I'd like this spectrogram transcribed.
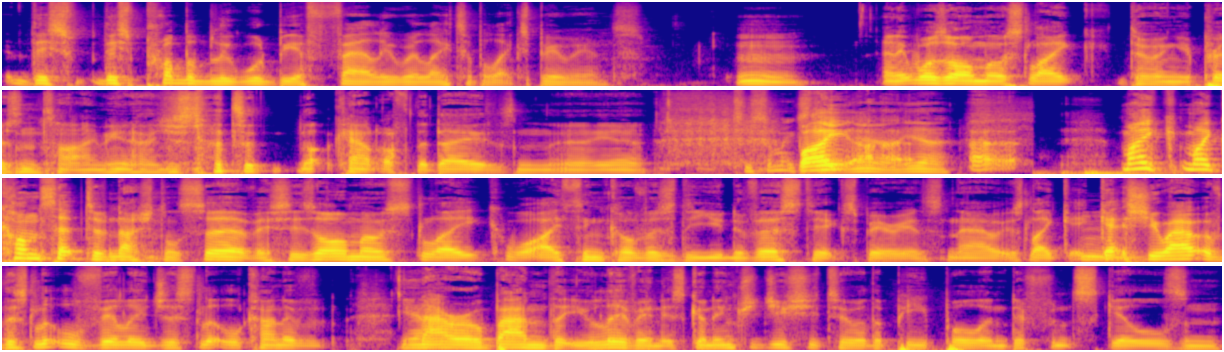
this this probably would be a fairly relatable experience. Mm. And it was almost like doing your prison time, you know, you just had to not count off the days and uh, yeah. To some extent, I- yeah, yeah. Uh, my my concept of national service is almost like what I think of as the university experience now. It's like it gets you out of this little village, this little kind of Yeah. narrow band that you live in. It's going to introduce you to other people and different skills and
